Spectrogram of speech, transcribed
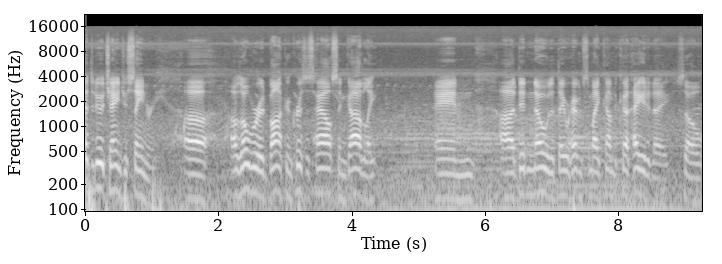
Had to do a change of scenery. Uh, I was over at Bonk and Chris's house in Godley, and I didn't know that they were having somebody come to cut hay today. So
